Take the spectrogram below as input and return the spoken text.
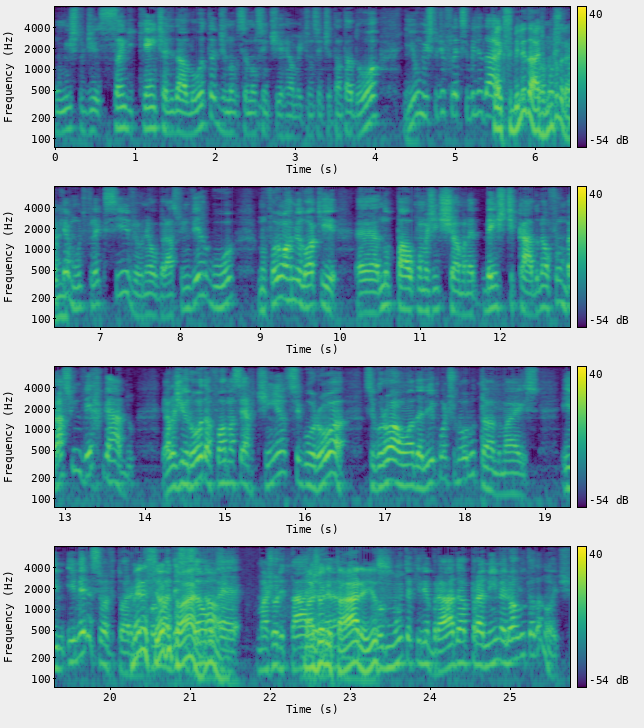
um misto de sangue quente ali da luta, de não, você não sentir realmente não sentir tanta dor, e um misto de flexibilidade. Flexibilidade, Ela muito mostrou grande. que é muito flexível, né? O braço envergou. Não foi um armlock é, no pau, como a gente chama, né? Bem esticado. Não, foi um braço envergado. Ela girou da forma certinha, segurou, segurou a onda ali e continuou lutando, mas. E, e mereceu a vitória. né? Mereceu Foi uma a vitória, decisão, não. é, majoritária. Majoritária, né? isso. Foi muito equilibrada. Pra mim, melhor luta da noite.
